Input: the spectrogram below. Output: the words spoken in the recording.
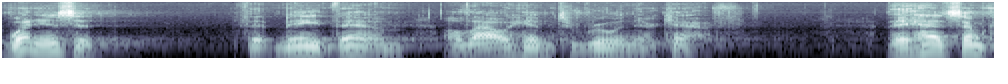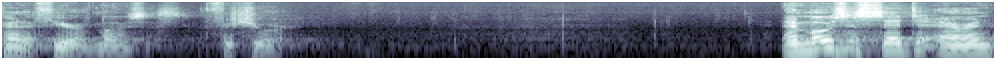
What is it that made them allow him to ruin their calf? They had some kind of fear of Moses, for sure. And Moses said to Aaron,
